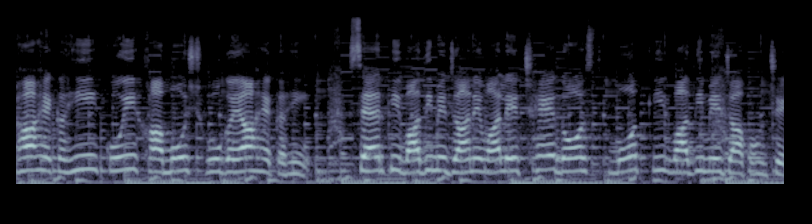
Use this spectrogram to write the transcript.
اٹھا ہے کہیں، کوئی خاموش ہو گیا ہے کہیں۔ سیر کی وادی میں جانے والے چھ دوست موت کی وادی میں جا پہنچے۔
